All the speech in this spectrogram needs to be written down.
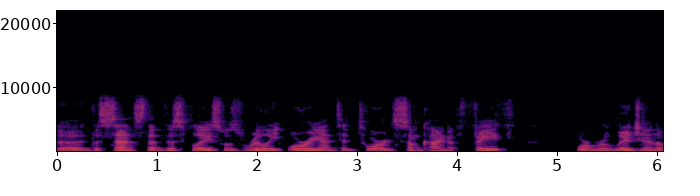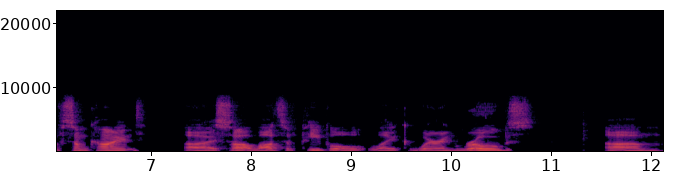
uh, the sense that this place was really oriented towards some kind of faith or religion of some kind. Uh, I saw lots of people like wearing robes um,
